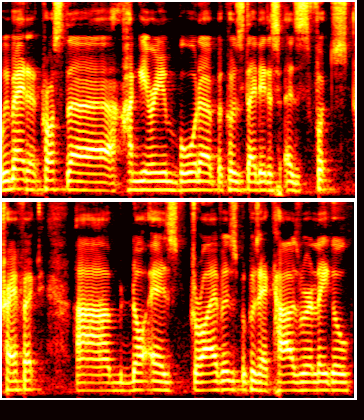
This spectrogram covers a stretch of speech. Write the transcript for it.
We made it across the Hungarian border because they let us as foot traffic um, not as drivers because our cars were illegal.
